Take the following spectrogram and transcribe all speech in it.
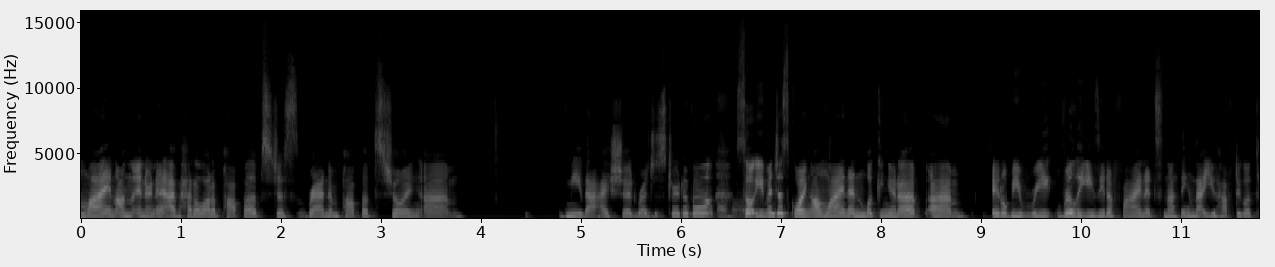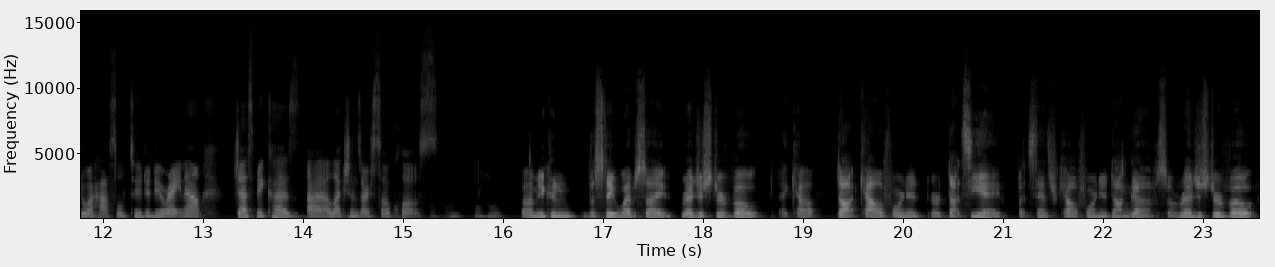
online on the internet. I've had a lot of pop-ups, just random pop-ups showing um me that I should register to vote. Uh-huh. So even just going online and looking it up, um, it'll be re- really easy to find. It's nothing that you have to go through a hassle to to do right now, just because uh, elections are so close. Mhm. Um, you can the state website register vote at cal, dot california or dot ca, but stands for California dot Mhm. gov. So register vote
